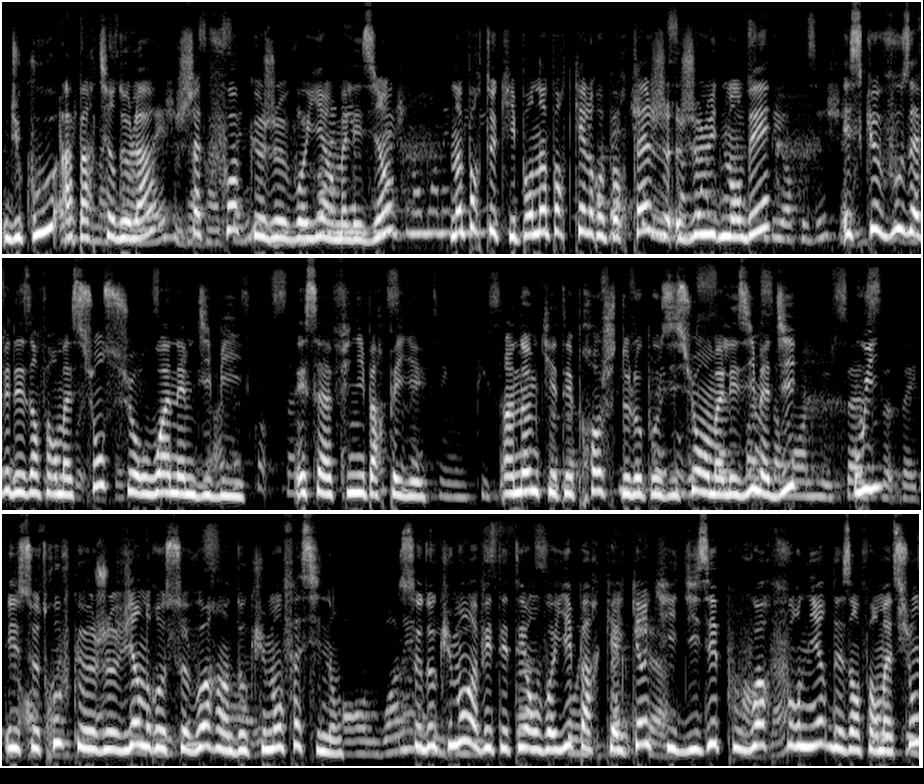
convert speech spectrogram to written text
Du coup, à partir de là, chaque fois que je voyais un Malaisien, n'importe qui, pour n'importe quel reportage, je lui demandais Est-ce que vous avez des informations sur OneMDB Et ça a fini par payer. Un homme qui était proche de l'opposition en Malaisie m'a dit Oui, il se trouve que je viens de recevoir un document fascinant. Ce document avait été envoyé par quelqu'un qui disait pouvoir fournir des informations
